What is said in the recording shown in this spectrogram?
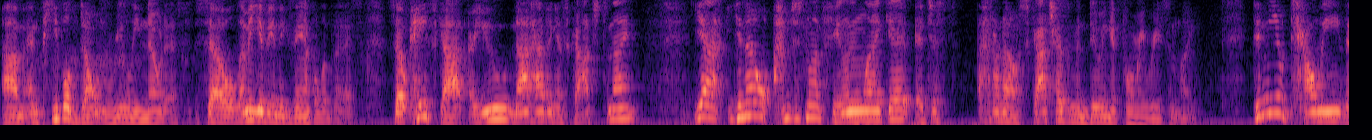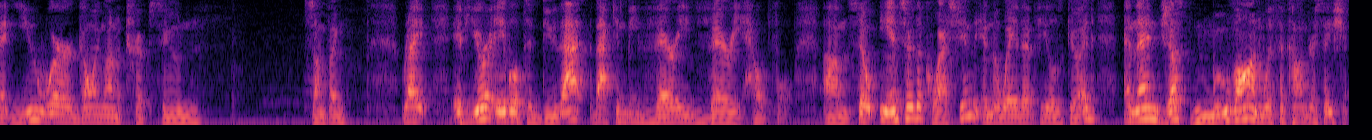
Um, and people don't really notice. So let me give you an example of this. So, hey Scott, are you not having a scotch tonight? Yeah, you know, I'm just not feeling like it. It just, I don't know. Scotch hasn't been doing it for me recently. Didn't you tell me that you were going on a trip soon? Something, right? If you're able to do that, that can be very, very helpful. Um, so answer the question in the way that feels good, and then just move on with the conversation.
